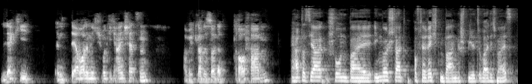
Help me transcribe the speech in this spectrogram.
Lecky in der Rolle nicht wirklich einschätzen. Aber ich glaube, das soll er drauf haben. Er hat das ja schon bei Ingolstadt auf der rechten Bahn gespielt, soweit ich weiß.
